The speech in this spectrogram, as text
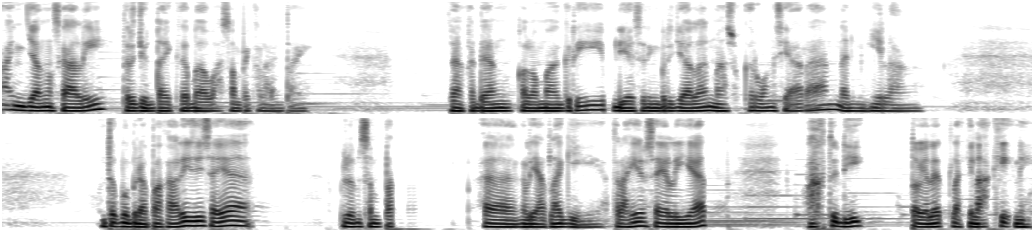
panjang sekali terjuntai ke bawah sampai ke lantai. Dan kadang kalau maghrib dia sering berjalan masuk ke ruang siaran dan menghilang. Untuk beberapa kali sih saya belum sempat uh, ngelihat lagi. Terakhir saya lihat waktu di toilet laki-laki nih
